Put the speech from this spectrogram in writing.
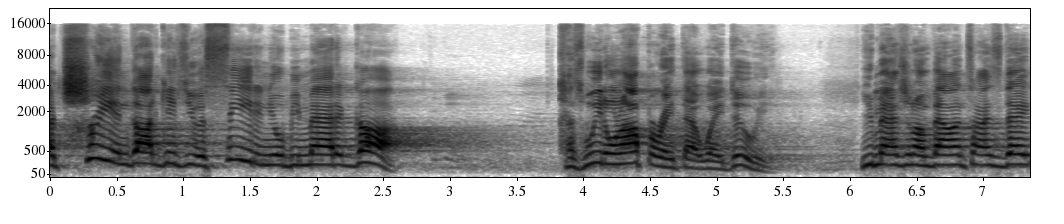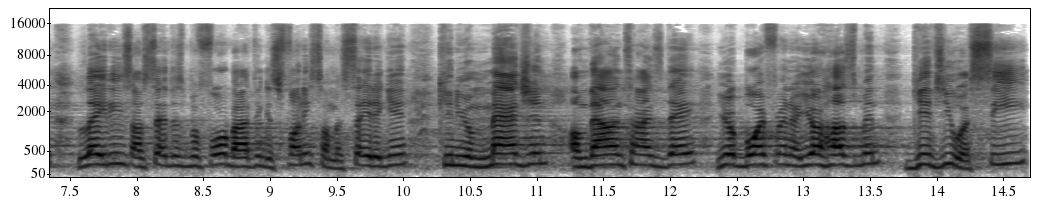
a tree, and God gives you a seed, and you'll be mad at God. Because we don't operate that way, do we? You imagine on Valentine's Day, ladies, I've said this before, but I think it's funny, so I'm gonna say it again. Can you imagine on Valentine's Day, your boyfriend or your husband gives you a seed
